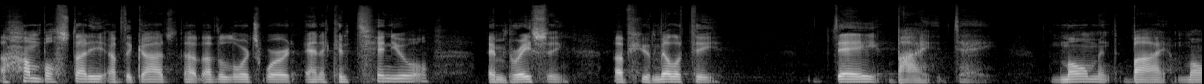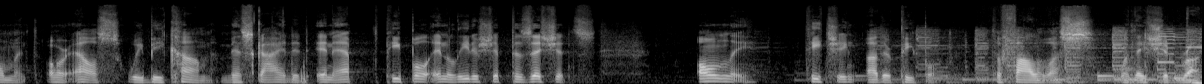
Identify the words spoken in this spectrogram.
a humble study of the God's, of, of the Lord's word, and a continual embracing of humility day by day, moment by moment, or else we become misguided, inept people in leadership positions, only teaching other people to follow us when they should run.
